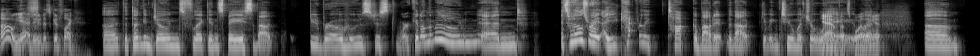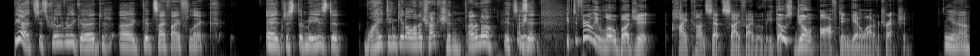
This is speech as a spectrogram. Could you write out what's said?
Oh yeah, dude, it's a good flick. Uh, the Duncan Jones flick in space about dude bro who's just working on the moon, and it's one of those where I, you can't really talk about it without giving too much away. Yeah, without spoiling but, it. Um, But yeah, it's it's really really good. Uh, good sci-fi flick, and just amazed at why it didn't get a lot of traction. I don't know. It's I is mean- it It's a fairly low budget, high concept sci-fi movie. Those don't often get a lot of attraction. yeah.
